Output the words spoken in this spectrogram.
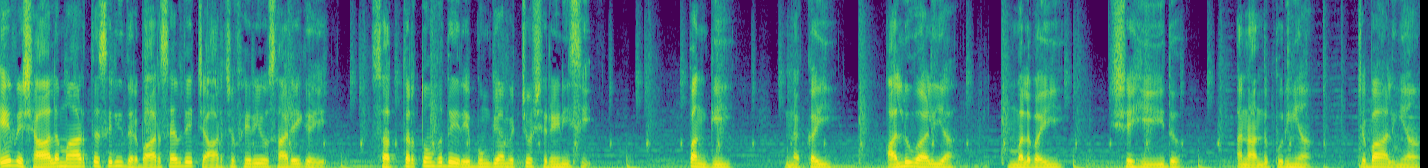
ਇਹ ਵਿਸ਼ਾਲ ਇਮਾਰਤ ਸ੍ਰੀ ਦਰਬਾਰ ਸਾਹਿਬ ਦੇ ਚਾਰ ਚਫੇਰੇ ਉਸਾਰੇ ਗਏ 70 ਤੋਂ ਵਧੇਰੇ ਬੁੰਗਿਆਂ ਵਿੱਚੋਂ ਸ਼੍ਰੇਣੀ ਸੀ। ਭੰਗੀ, ਨਕਈ, ਆਲੂਵਾਲੀਆ, ਮਲਵਈ, ਸ਼ਹੀਦ ਆਨੰਦਪੁਰੀਆਂ ਝਬਾਲੀਆਂ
